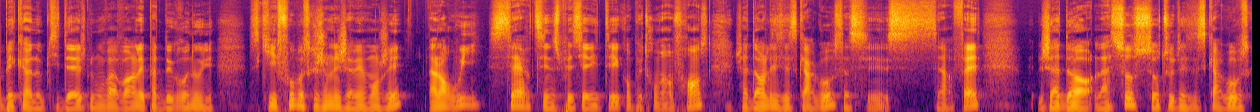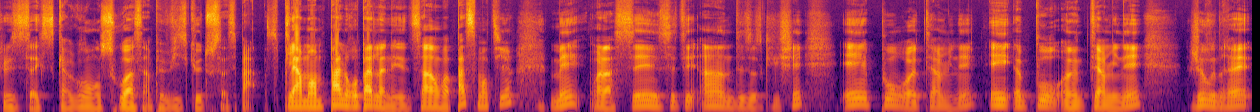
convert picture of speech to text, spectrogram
bacon au petit-déj, nous, on va avoir les pâtes de grenouille. Ce qui est faux parce que j'en ai jamais mangé. Alors oui, certes, c'est une spécialité qu'on peut trouver en France. J'adore les escargots, ça c'est un fait. J'adore la sauce surtout des escargots parce que les escargots en soi c'est un peu visqueux tout ça. C'est pas clairement pas le repas de l'année. Ça on va pas se mentir. Mais voilà c'était un des autres clichés. Et pour euh, terminer et euh, pour euh, terminer je voudrais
